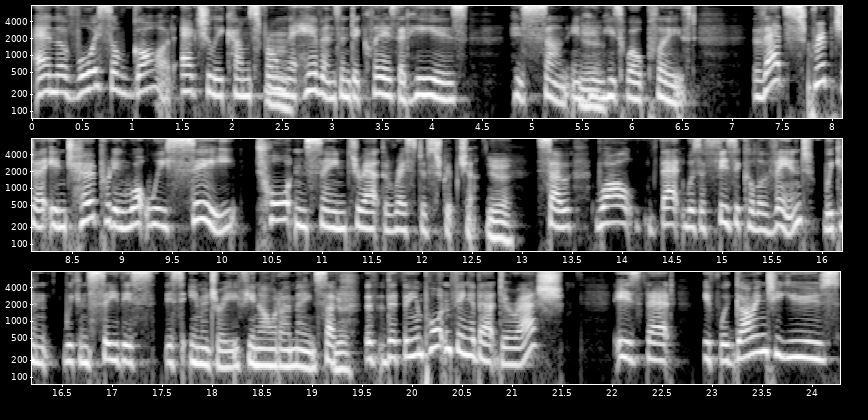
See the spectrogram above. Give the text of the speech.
and the voice of God actually comes from hmm. the heavens and declares that he is his Son, in whom he's well pleased. That's Scripture interpreting what we see taught and seen throughout the rest of Scripture. Yeah. So while that was a physical event, we can we can see this this imagery, if you know what I mean. So Yeah. the, the the important thing about Dirash is that if we're going to use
